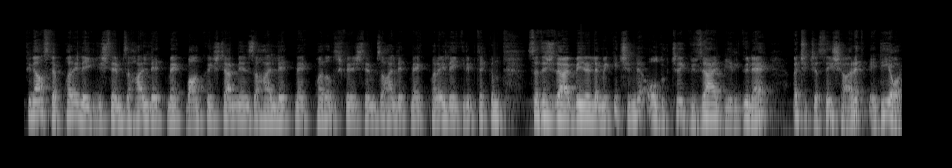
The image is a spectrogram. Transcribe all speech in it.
finans ve para ile ilgili işlerimizi halletmek, banka işlemlerimizi halletmek, para alışverişlerimizi halletmek, para ile ilgili bir takım stratejiler belirlemek için de oldukça güzel bir güne açıkçası işaret ediyor.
